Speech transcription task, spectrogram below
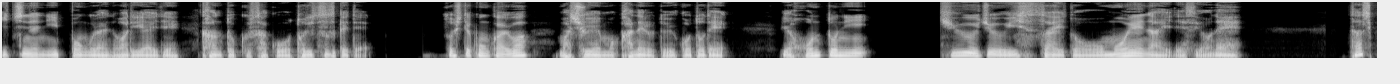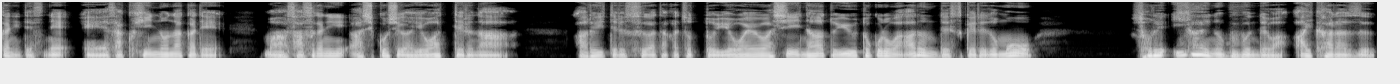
1年に1本ぐらいの割合で監督作を撮り続けて、そして今回は、まあ、主演も兼ねるということで、いや、本当に91歳と思えないですよね。確かにですね、えー作品の中で、まあさすがに足腰が弱ってるな、歩いてる姿がちょっと弱々しいなというところはあるんですけれども、それ以外の部分では相変わらず、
